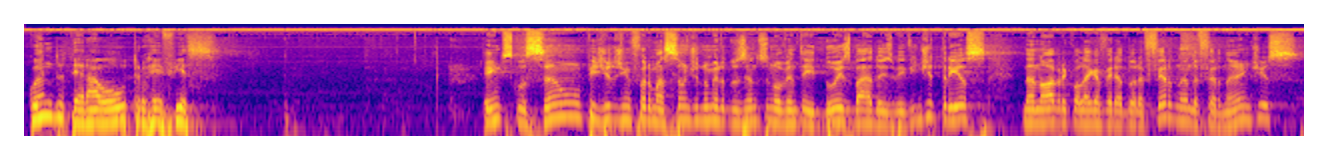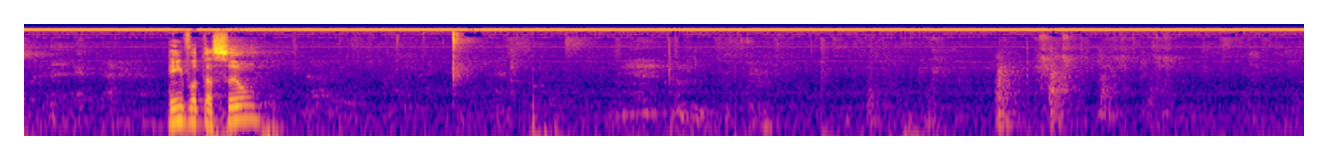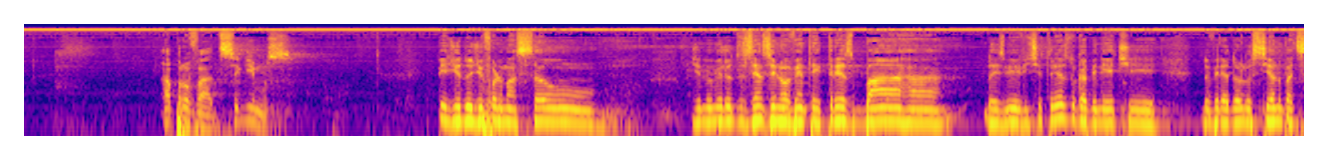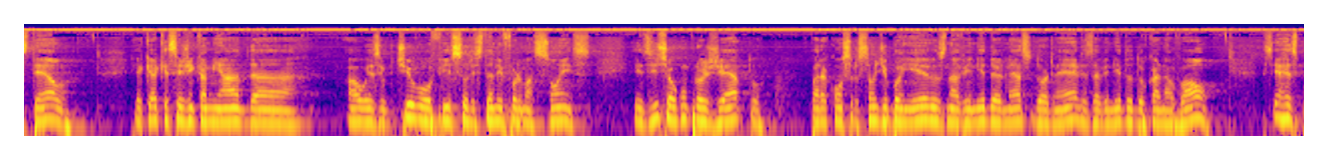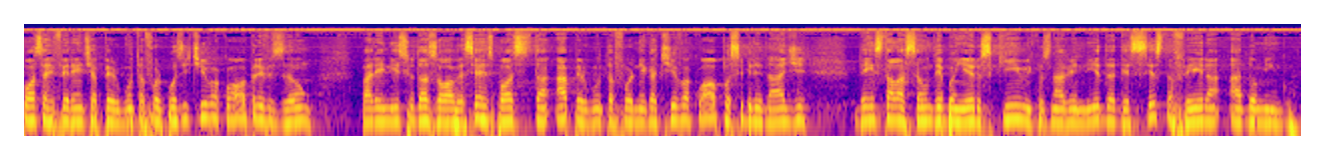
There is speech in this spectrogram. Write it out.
quando terá outro refis? Em discussão, o pedido de informação de número 292, barra 2023, da nobre colega vereadora Fernanda Fernandes. Em votação. Aprovado. Seguimos. Pedido de informação de número 293, barra 2023, do gabinete do vereador Luciano Batistello, requer que seja encaminhada ao Executivo o ofício solicitando informações Existe algum projeto para construção de banheiros na Avenida Ernesto Dornelles, Avenida do Carnaval? Se a resposta referente à pergunta for positiva, qual a previsão para início das obras? Se a resposta à pergunta for negativa, qual a possibilidade de instalação de banheiros químicos na avenida de sexta-feira a domingo?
